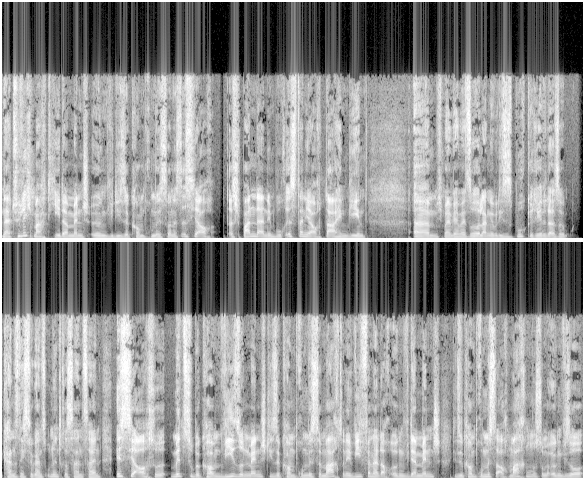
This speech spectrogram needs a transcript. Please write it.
Natürlich macht jeder Mensch irgendwie diese Kompromisse und es ist ja auch, das Spannende an dem Buch ist dann ja auch dahingehend, ähm, ich meine, wir haben ja so lange über dieses Buch geredet, also kann es nicht so ganz uninteressant sein, ist ja auch so mitzubekommen, wie so ein Mensch diese Kompromisse macht und inwiefern halt auch irgendwie der Mensch diese Kompromisse auch machen muss, um irgendwie so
